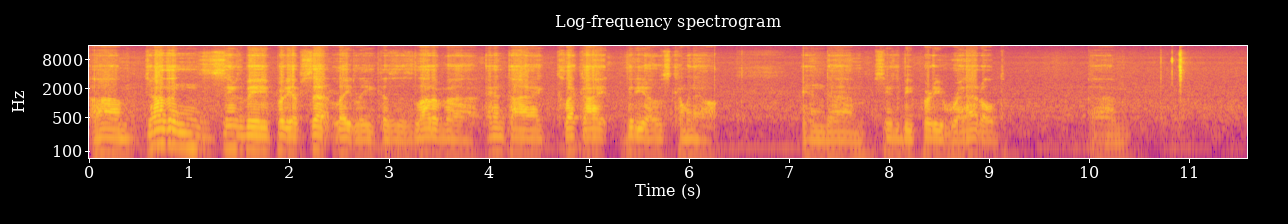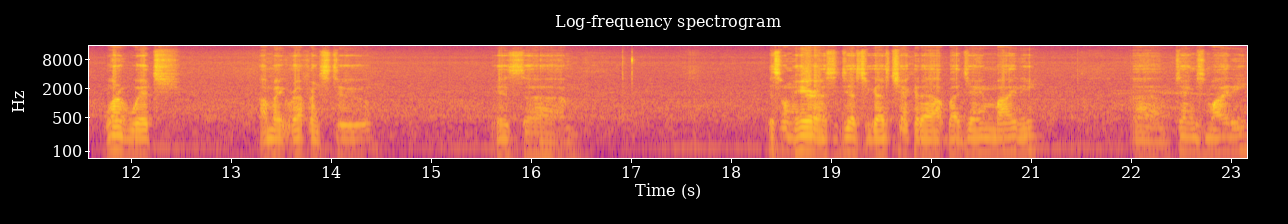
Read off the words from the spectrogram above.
blah. Um, Jonathan seems to be pretty upset lately because there's a lot of uh, anti-Kleckite videos coming out and um, seems to be pretty rattled. Um, one of which I'll make reference to is um, this one here. I suggest you guys check it out by James Mighty. Uh, James Mighty.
